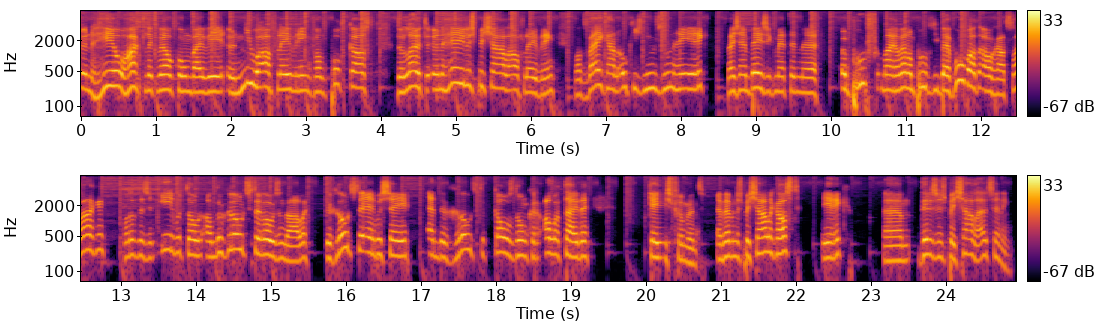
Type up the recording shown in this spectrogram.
Een heel hartelijk welkom bij weer een nieuwe aflevering van podcast De Luiten. Een hele speciale aflevering, want wij gaan ook iets nieuws doen. Hey Erik, wij zijn bezig met een, eh, een proef, maar wel een proef die bijvoorbeeld al gaat slagen. Want het is een eerbetoon aan de grootste Roosendaler, de grootste RBC'er en de grootste kalsdonker aller tijden, Kees Vermunt. En we hebben een speciale gast, Erik. Ehm, dit is een speciale uitzending.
